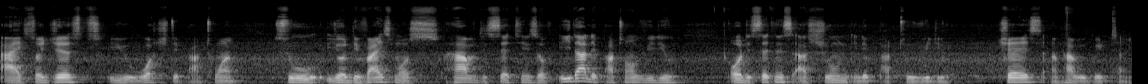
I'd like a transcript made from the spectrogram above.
I suggest you watch the part one. So your device must have the settings of either the part one video or the settings as shown in the part two video. Cheers and have a great time.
